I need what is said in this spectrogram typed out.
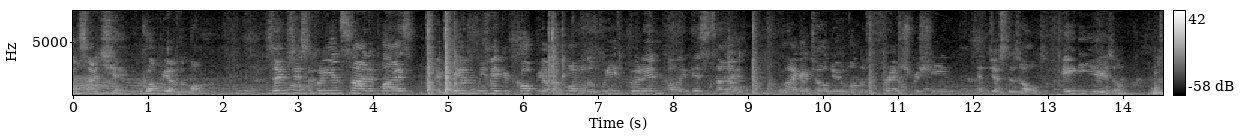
Outside shape. Copy of the model. Same system for the inside applies. Again, we make a copy of the model that we've put in, only this time, like I told you, on the French machine, and just as old, 80 years old.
